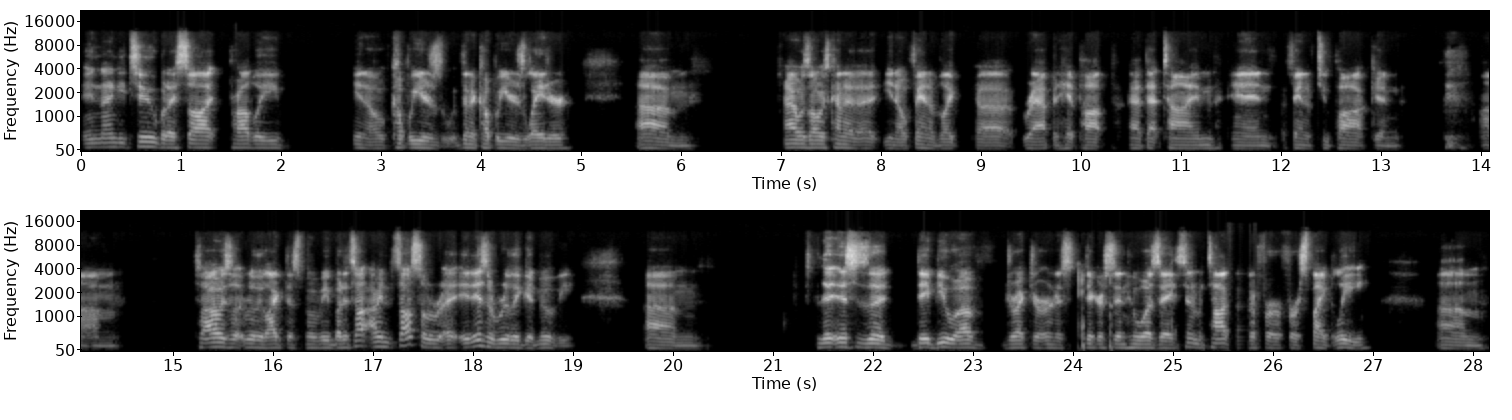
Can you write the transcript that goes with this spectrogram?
in '92, but I saw it probably, you know, a couple years within a couple years later. Um, I was always kind of a you know fan of like uh, rap and hip hop at that time, and a fan of Tupac, and um, so I always really liked this movie. But it's I mean it's also it is a really good movie. Um, this is a debut of director Ernest Dickerson, who was a cinematographer for Spike Lee. Um,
